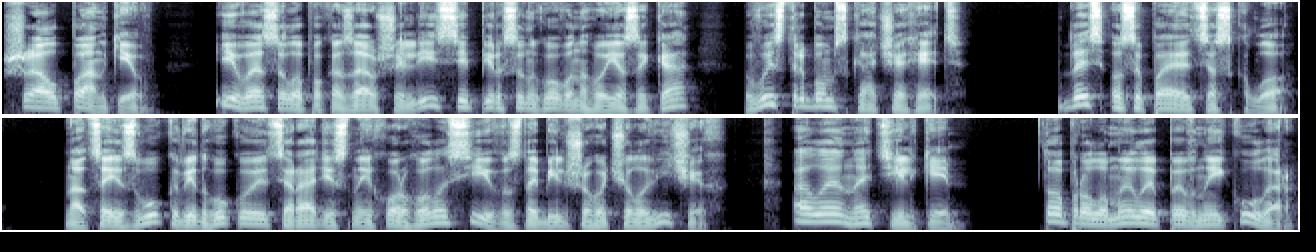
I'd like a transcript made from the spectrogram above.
Шал панків і, весело показавши лісі пірсингованого язика, вистрибом скаче геть. Десь осипається скло. На цей звук відгукується радісний хор голосів, здебільшого чоловічих, але не тільки. То проломили пивний кулер.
